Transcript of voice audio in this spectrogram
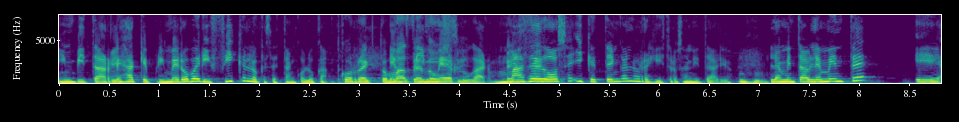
invitarles a que primero verifiquen lo que se están colocando. Correcto, más de 12. En primer lugar, más de 12 y que tengan los registros sanitarios. Lamentablemente, eh,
